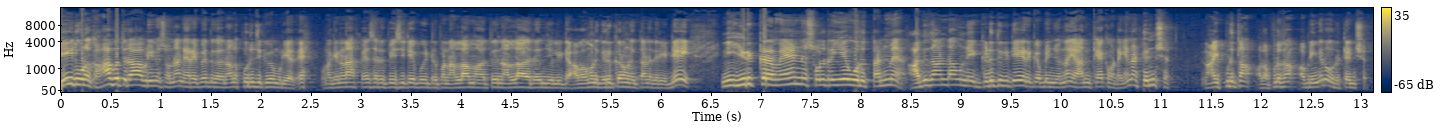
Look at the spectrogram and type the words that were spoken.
ஏய் இது உனக்கு ஆபத்துடா அப்படின்னு சொன்னால் நிறைய பேருக்கு அதனால புரிஞ்சிக்கவே முடியாது. உனக்கு என்னடா பேசுறது பேசிட்டே போயிட்டு இருப்பான் நல்லா மாத்து நல்லா இருன்னு சொல்லிட்டு. அவனுக்கு இருக்கிறவனுக்கு தானே தெரியும். டேய் நீ இருக்கிறவன்னு சொல்றியே ஒரு தன்மை அதுதான்டா உன்னை கெடுத்துக்கிட்டே இருக்கு அப்படின்னு சொன்னா யாரும் கேட்க மாட்டாங்க. ஏன்னா டென்ஷன் நான் இப்படி தான் அது அப்படி தான் அப்படிங்கிற ஒரு டென்ஷன்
